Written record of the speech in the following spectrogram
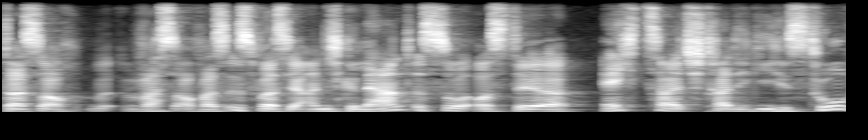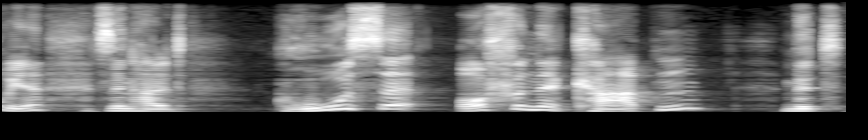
das auch, was auch was ist, was ja eigentlich gelernt ist, so aus der Echtzeitstrategie-Historie, sind halt große, offene Karten mit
